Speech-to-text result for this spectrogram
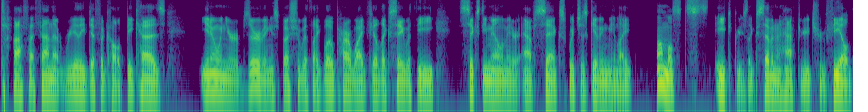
tough. I found that really difficult because you know when you're observing, especially with like low power wide field, like say with the 60 millimeter f6, which is giving me like almost eight degrees, like seven and a half degree true field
